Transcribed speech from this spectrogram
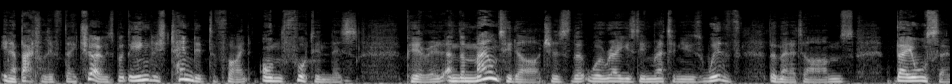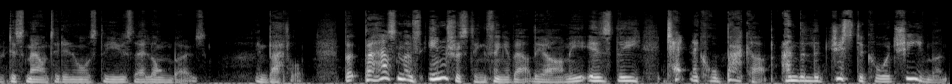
in a battle if they chose, but the English tended to fight on foot in this period, and the mounted archers that were raised in retinues with the men at arms, they also dismounted in order to use their longbows in battle. But perhaps the most interesting thing about the army is the technical backup and the logistical achievement.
